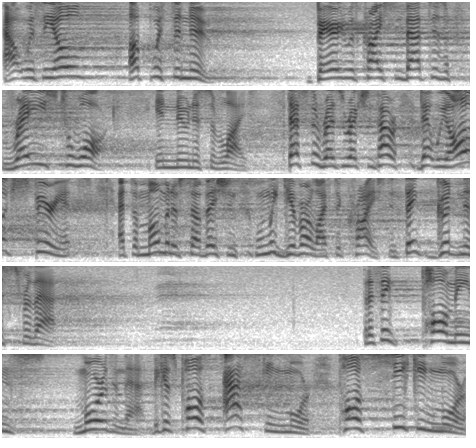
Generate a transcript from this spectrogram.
Out with the old, up with the new buried with Christ in baptism, raised to walk in newness of life. That's the resurrection power that we all experience at the moment of salvation when we give our life to Christ. And thank goodness for that. But I think Paul means more than that because Paul's asking more, Paul's seeking more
